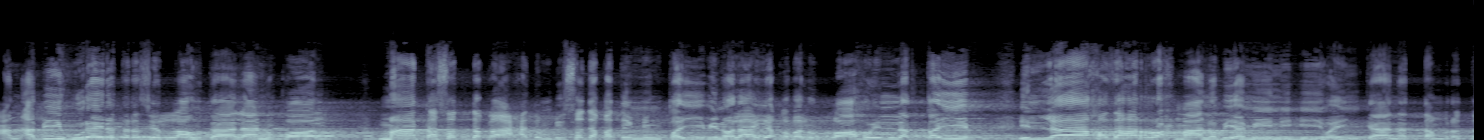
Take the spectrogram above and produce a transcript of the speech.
عن أبي هريرة رضي الله تعالى عنه قال ما تصدق أحد بصدقة من طيب ولا يقبل الله إلا الطيب إلا أخذها الرحمن بيمينه وإن كانت تمرة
